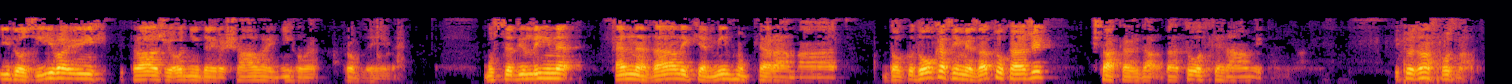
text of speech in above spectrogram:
i dozivaju ih i traže od njih da i rešavaju njihove probleme. Mustediline ene dalike minhum keramat. Dok, dokaz im je zato kaže, šta kaže, da, da to od keramita. I to je danas poznato.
